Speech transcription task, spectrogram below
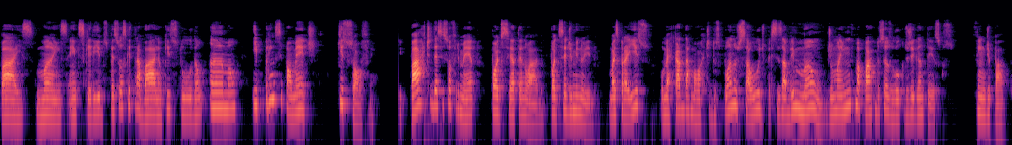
pais, mães, entes queridos, pessoas que trabalham, que estudam, amam e principalmente que sofrem. E parte desse sofrimento pode ser atenuado, pode ser diminuído. Mas para isso, o mercado da morte dos planos de saúde precisa abrir mão de uma ínfima parte dos seus lucros gigantescos. Fim de papo.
